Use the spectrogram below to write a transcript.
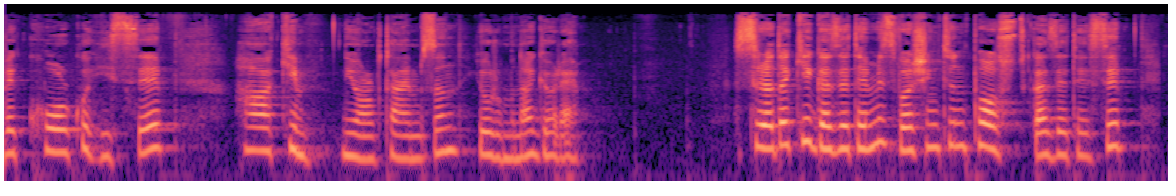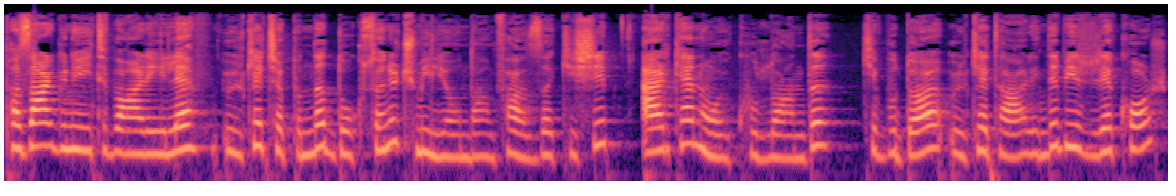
ve korku hissi hakim New York Times'ın yorumuna göre. Sıradaki gazetemiz Washington Post gazetesi. Pazar günü itibariyle ülke çapında 93 milyondan fazla kişi erken oy kullandı ki bu da ülke tarihinde bir rekor.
